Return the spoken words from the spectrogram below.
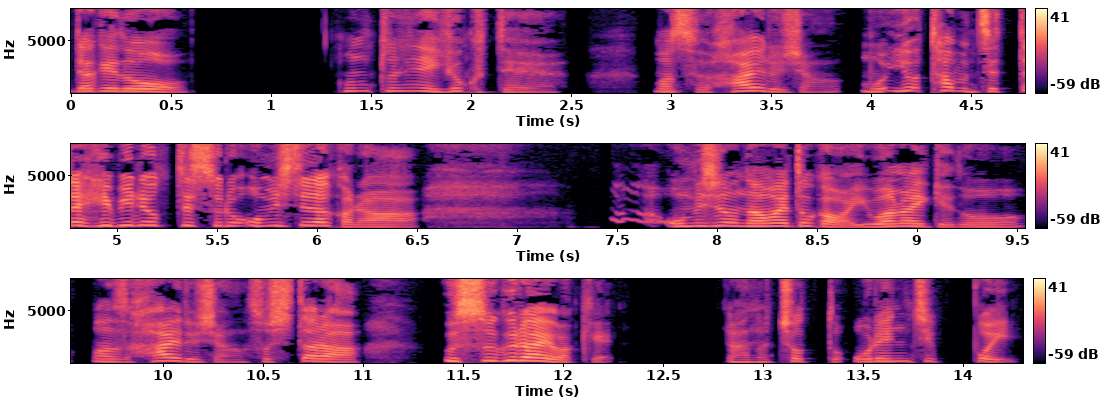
だけど、本当にね、良くて、まず入るじゃん。もう、多分絶対ヘビロってするお店だから、お店の名前とかは言わないけど、まず入るじゃん。そしたら、薄暗いわけ。あの、ちょっとオレンジっぽい、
